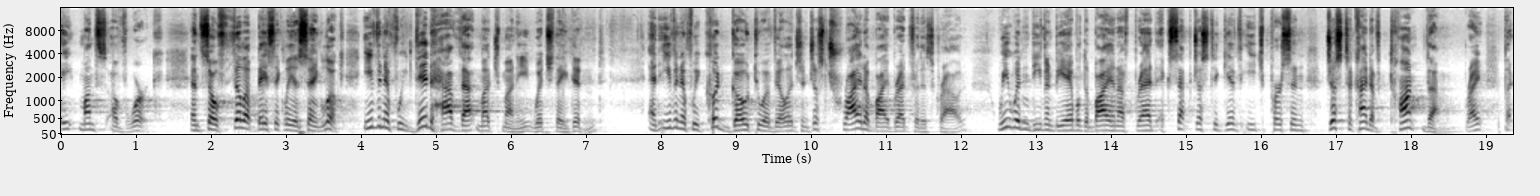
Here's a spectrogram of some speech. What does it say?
eight months of work. And so Philip basically is saying, look, even if we did have that much money, which they didn't, and even if we could go to a village and just try to buy bread for this crowd, we wouldn't even be able to buy enough bread except just to give each person, just to kind of taunt them, right? But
